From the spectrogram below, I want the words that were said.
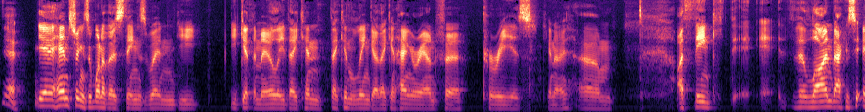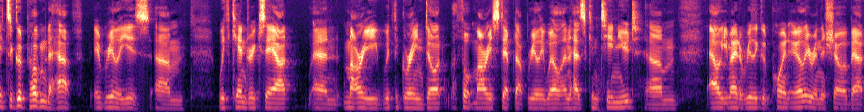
yeah, Yeah, hamstrings are one of those things when you you get them early, they can they can linger, they can hang around for careers. You know, um, I think the linebackers. It's a good problem to have. It really is. Um, with Kendricks out and Murray with the green dot, I thought Murray stepped up really well and has continued. Um, Al, you made a really good point earlier in the show about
